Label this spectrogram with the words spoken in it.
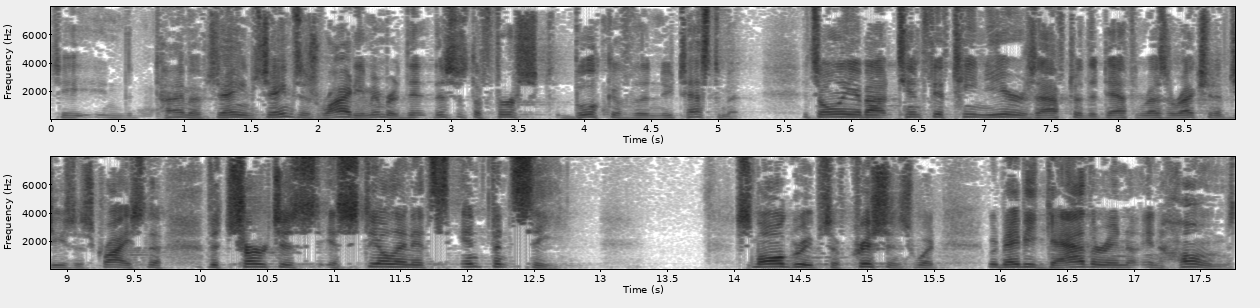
See, in the time of James, James is writing. Remember, this is the first book of the New Testament. It's only about 10, 15 years after the death and resurrection of Jesus Christ. The, the church is, is still in its infancy. Small groups of Christians would would maybe gather in, in homes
